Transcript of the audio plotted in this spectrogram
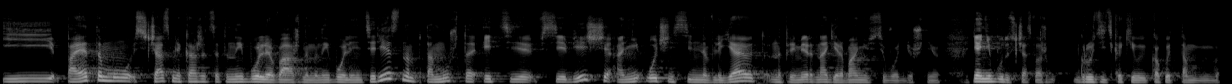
И поэтому сейчас, мне кажется, это наиболее важным и наиболее интересным, потому что эти все вещи, они очень сильно влияют, например, на Германию сегодняшнюю. Я не буду сейчас вас грузить какой-то там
